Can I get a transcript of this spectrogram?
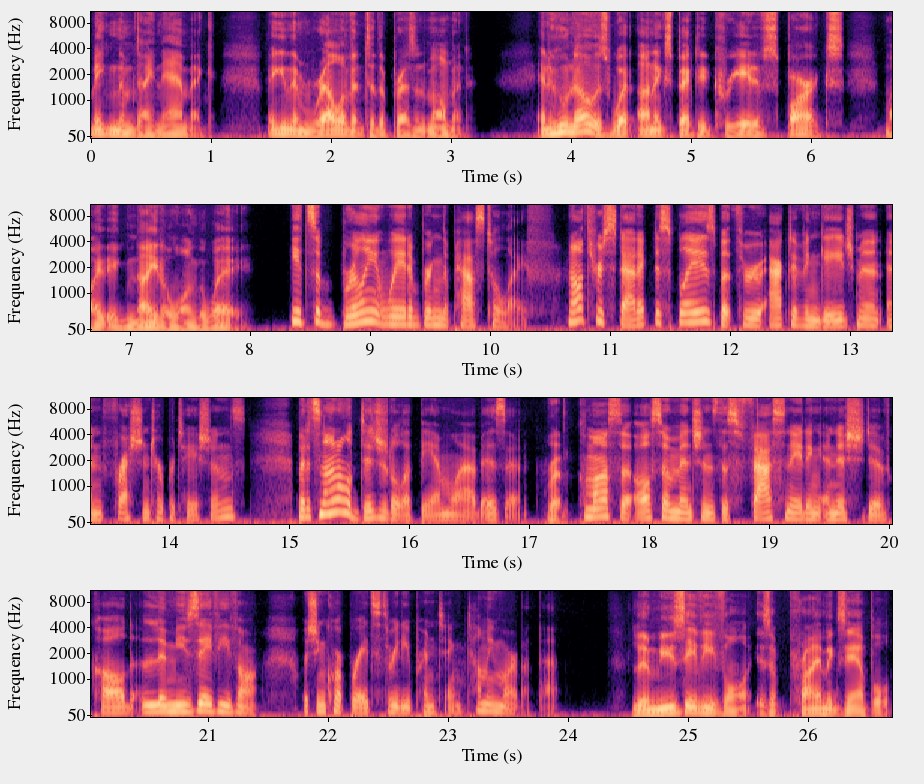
making them dynamic, making them relevant to the present moment. And who knows what unexpected creative sparks might ignite along the way. It's a brilliant way to bring the past to life. Not through static displays, but through active engagement and fresh interpretations. But it's not all digital at the MLab, is it? Right. Clémence also mentions this fascinating initiative called Le Musée Vivant, which incorporates 3D printing. Tell me more about that. Le Musée Vivant is a prime example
